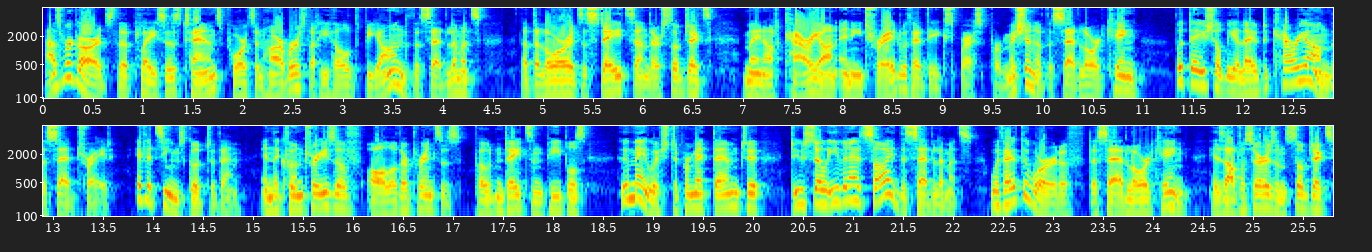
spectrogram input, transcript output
As regards the places, towns, ports, and harbours that he holds beyond the said limits, that the lords' estates and their subjects may not carry on any trade without the express permission of the said Lord King, but they shall be allowed to carry on the said trade, if it seems good to them, in the countries of all other princes, potentates, and peoples who may wish to permit them to do so even outside the said limits, without the word of the said Lord King, his officers and subjects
